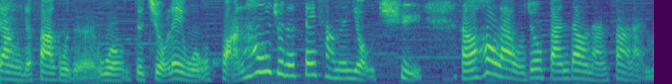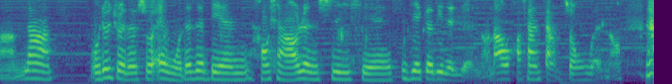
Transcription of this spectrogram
这样的法国的文的酒类文化，然后我就觉得非常的有趣，然后后来我就搬到南法来嘛，那。我就觉得说，哎、我在这边好想要认识一些世界各地的人哦，然后我好想讲中文哦，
